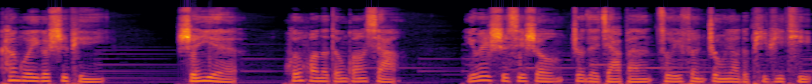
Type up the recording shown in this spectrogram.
看过一个视频，深夜，昏黄的灯光下。一位实习生正在加班做一份重要的 PPT，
